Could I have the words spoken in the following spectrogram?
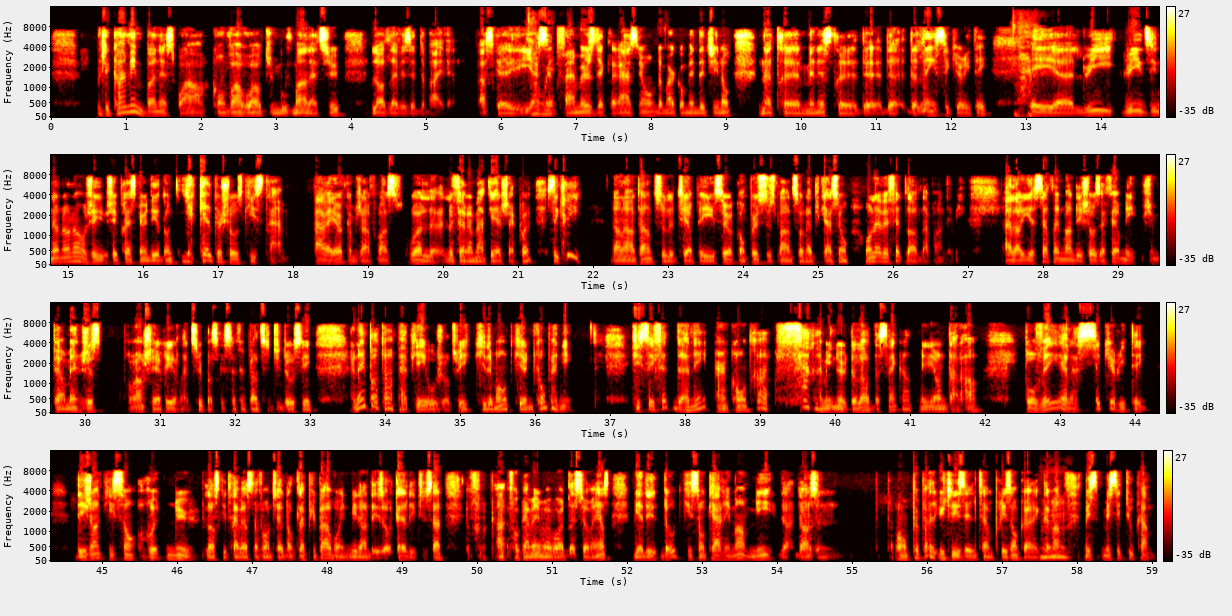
j'ai quand même bon espoir qu'on va avoir du mouvement là-dessus lors de la visite de Biden. Parce qu'il y a oh, cette oui. fameuse déclaration de Marco Mendicino, notre ministre de, de, de l'insécurité. Et euh, lui, lui, il dit non, non, non, j'ai presque un deal. Donc, il y a quelque chose qui se trame. Par ailleurs, comme Jean-François le, le, fait remarquer à chaque fois, c'est écrit dans l'entente sur le tiers pays sûr qu'on peut suspendre son application. On l'avait fait lors de la pandémie. Alors, il y a certainement des choses à faire, mais je me permets juste pour là-dessus, parce que ça fait partie du dossier, un important papier aujourd'hui qui démontre qu'il y a une compagnie qui s'est fait donner un contrat faramineux de l'ordre de 50 millions de dollars pour veiller à la sécurité des gens qui sont retenus lorsqu'ils traversent la frontière. Donc, la plupart vont être mis dans des hôtels et tout ça. Il faut, quand même avoir de la surveillance. Mais il y a d'autres qui sont carrément mis dans une on peut pas utiliser le terme prison correctement, mm-hmm. mais, mais c'est tout comme.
